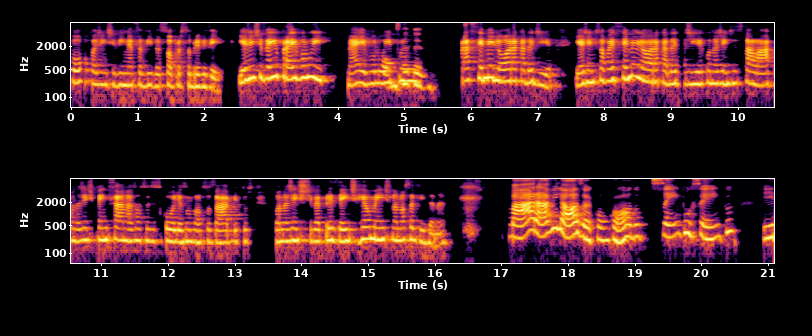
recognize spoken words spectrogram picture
pouco a gente vir nessa vida só para sobreviver. E a gente veio para evoluir, né? Evoluir para ser melhor a cada dia. E a gente só vai ser melhor a cada dia quando a gente instalar, quando a gente pensar nas nossas escolhas, nos nossos hábitos, quando a gente estiver presente realmente na nossa vida, né? Maravilhosa, concordo 100%. E,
